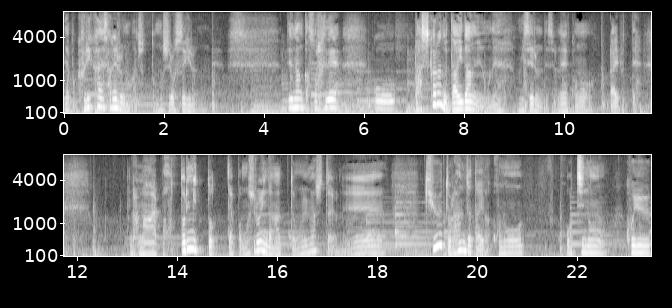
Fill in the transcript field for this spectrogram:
やっぱ繰り返されるのがちょっと面白すぎるんでなんかそれでこうらしからぬ大団円をね見せるんですよねこのライブって。まあやっぱホットリミットってやっぱ面白いんだなって思いましたよね。Q とランジャタイがこのオチのこういう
